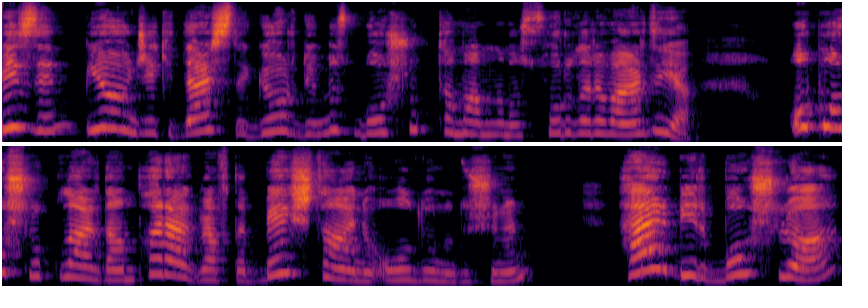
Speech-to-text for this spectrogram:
Bizim bir önceki derste gördüğümüz boşluk tamamlama soruları vardı ya. O boşluklardan paragrafta 5 tane olduğunu düşünün. Her bir boşluğa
